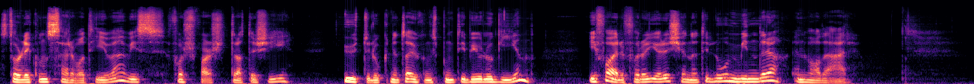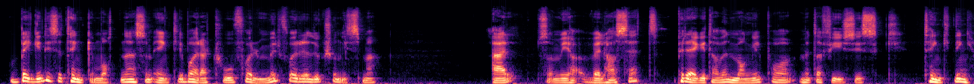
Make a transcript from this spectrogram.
står de konservative, hvis forsvarsstrategi utelukkende tar utgangspunkt i biologien, i fare for å gjøre kjønnet til noe mindre enn hva det er. Begge disse tenkemåtene, som egentlig bare er to former for reduksjonisme, er, som vi vel har sett, preget av en mangel på metafysisk tenkning.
